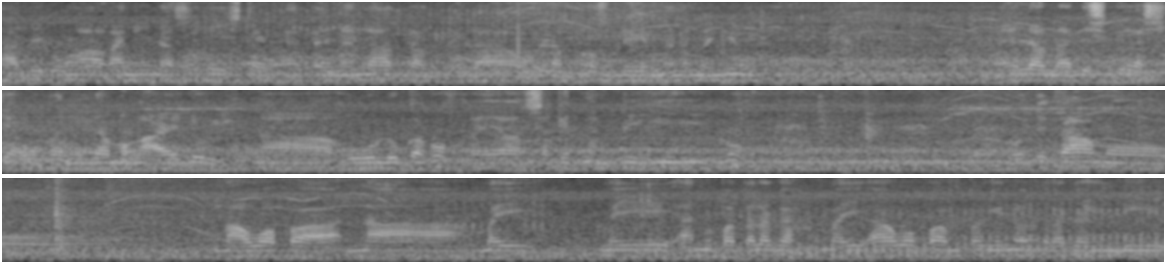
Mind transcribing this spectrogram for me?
sabi ko nga kanina, sige, start natin ng latag. Wala, problema naman yun. Ngayon lang, na-disgrasya ako kanina mga idol. Nahulog ako, kaya sakit ng pigi ko. Buti ka mo, nawa pa, na may, may ano pa talaga, may awa pa ang Panginoon talaga hindi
